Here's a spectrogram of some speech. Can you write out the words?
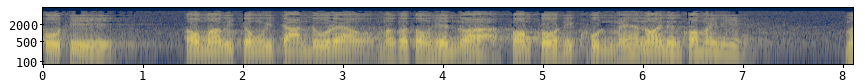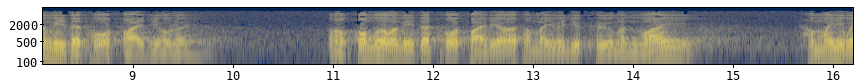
ผู้ที่เอามาวิจงวิจารณ์ดูแล้ว มันก็ต้องเห็นว่าความโกรธนี่คุณแม้น้อยหนึ่งก็ไม่มี มันมีแต่โทษฝ่ายเดียวเลยอ้าวก็เมื่อมันมีแต่โทษฝ่ายเดียวแล้วทำไมไปยึดถือมันไว้ทำไมไป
